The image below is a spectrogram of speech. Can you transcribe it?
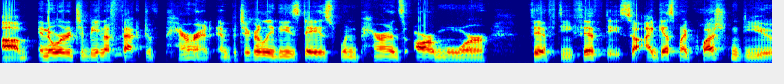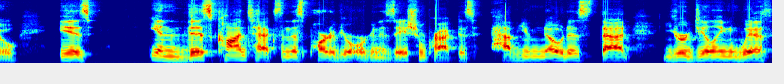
um, in order to be an effective parent. And particularly these days when parents are more 50 50. So I guess my question to you is in this context, in this part of your organization practice, have you noticed that you're dealing with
